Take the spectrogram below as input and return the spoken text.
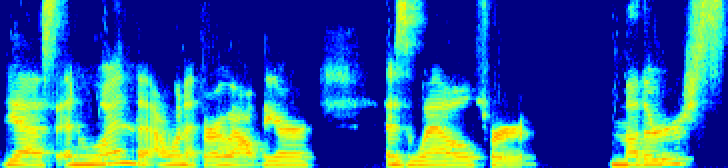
Yes. And one that I want to throw out there as well for mothers.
